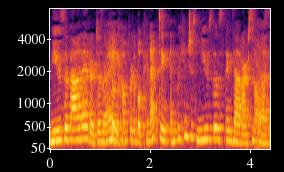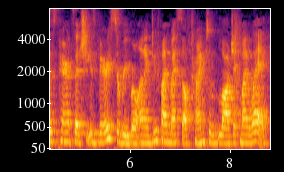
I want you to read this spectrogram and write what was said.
muse about it or doesn't feel comfortable connecting, and we can just muse those things out ourselves. Yeah, this parent said she is very cerebral, and I do find myself trying to logic my way.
